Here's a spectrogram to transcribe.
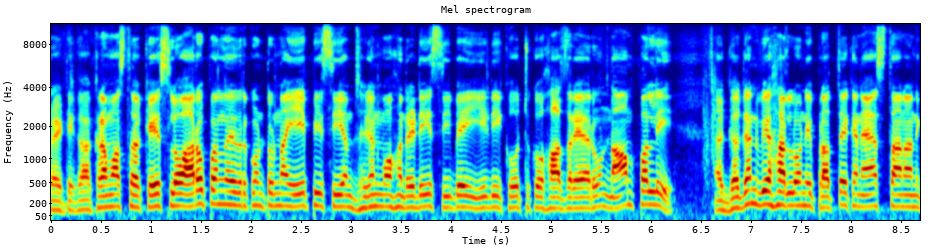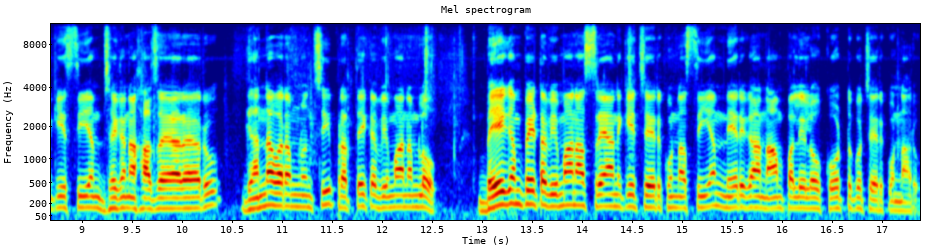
రైట్ ఇక అక్రమాస్త్ర కేసులో ఆరోపణలు ఎదుర్కొంటున్న AP CM Jaganmohan Reddy CBI ED కోర్టుకు హాజరయ్యారు. నాంపల్లి గగన్ విహార్లోని ప్రత్యేక న్యాయస్థానానికి సీఎం జగన్ హాజరయ్యారు. గన్నవరం నుంచి ప్రత్యేక విమానంలో బేగంపేట విమానాశ్రయానికి చేరుకున్న సీఎం నేరుగా నాంపల్లిలో కోర్టుకు చేరుకున్నారు.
